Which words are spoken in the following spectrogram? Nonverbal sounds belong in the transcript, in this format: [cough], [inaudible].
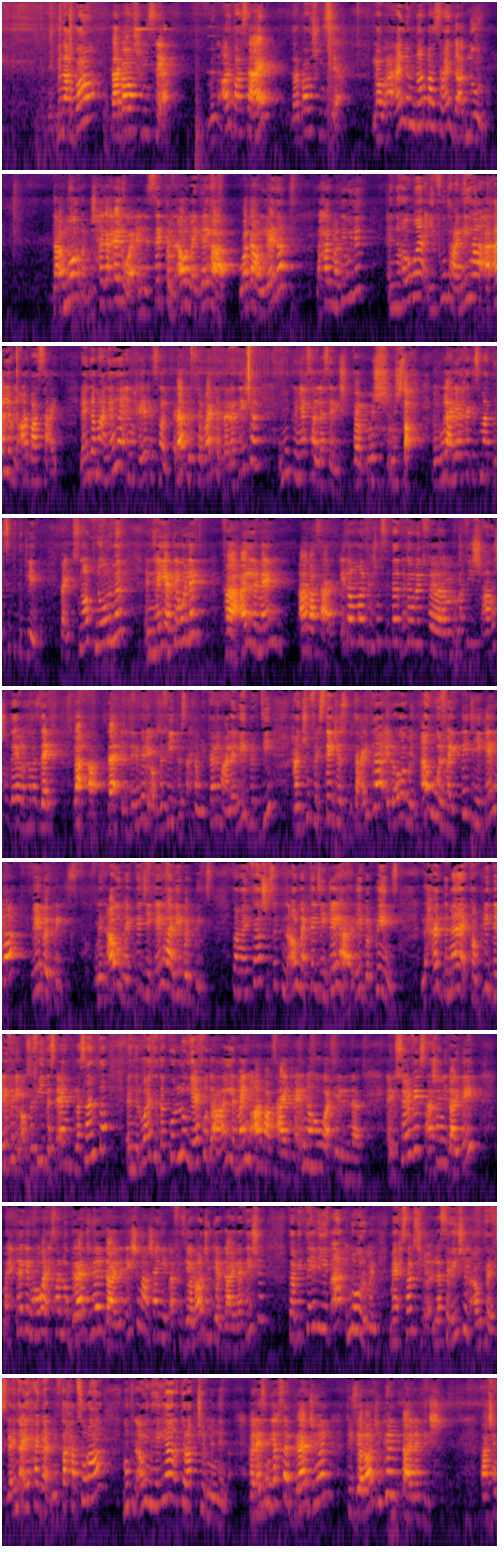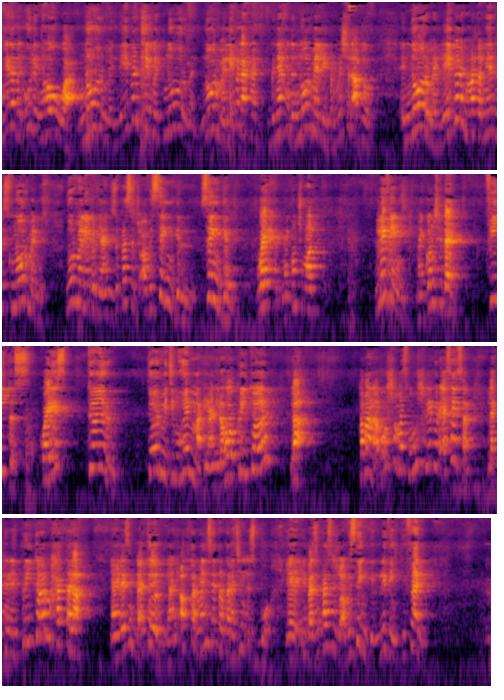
من 4 ل 24 ساعة. من 4 ساعات ل 24 ساعة. لو أقل من 4 ساعات ده abnormal ده abnormal مش حاجة حلوة إن الست من أول ما يجي لها وجع ولادة لحد ما تولد إن هو يفوت عليها أقل من 4 ساعات. لأن ده معناها إنه هيحصل rapid cervical dilatation وممكن يحصل laceration فمش مش صح. بنقول عليها حاجة اسمها precipitate labor. ف it's not normal إن هي تولد في أقل من أربع ساعات. إيه ده؟ امال بنشوف ستات بتولد في مفيش 10 دقايق ولا 5 دقايق. لا ده ال delivery of the fetus إحنا بنتكلم على labor دي هنشوف ال stages بتاعتها اللي هو من أول ما يبتدي يجي لها labor pains من أول ما يبتدي يجي لها labor pains فما ينفعش ست من أول ما يبتدي يجي لها labor pains لحد ما complete delivery of the fetus and placenta إن الوقت ده كله ياخد أقل من أربع ساعات لأن هو ال cervix عشان ي dilate محتاج إن هو يحصل له gradual dilatation عشان يبقى physiological dilatation فبالتالي يبقى normal ما يحصلش laceration أو tears لأن أي حاجة نفتحها بسرعة ممكن قوي إن هي ت rupture مننا فلازم يحصل gradual physiological dilatation فعشان كده بنقول إن هو normal labor كلمة normal normal labor إحنا بناخد ال normal labor مش ال abnormal ال normal labor النهارده بندرس normal labor normal labor يعني the passage of single single واحد. ما يكونش multi living ما يكونش dead fetus كويس؟ term term دي مهمة. يعني لو هو preterm لا. طبعا abortion ما اسمهوش labor أساسا. لكن ال preterm حتى لا. يعني لازم يبقى term يعني أكتر من 36 أسبوع. يعني يبقى the passage of single living cephalic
